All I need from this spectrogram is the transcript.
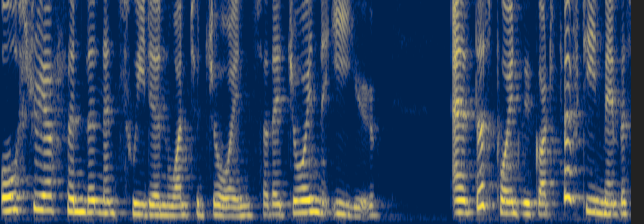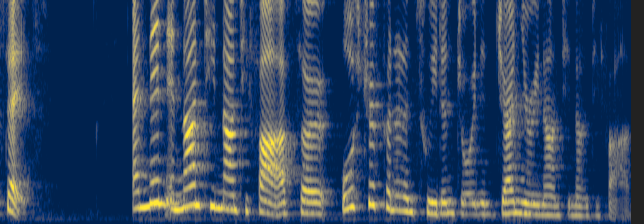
Austria, Finland, and Sweden want to join. So they join the EU. And at this point, we've got 15 member states. And then in 1995, so Austria, Finland, and Sweden joined in January 1995.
